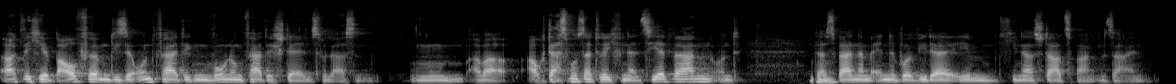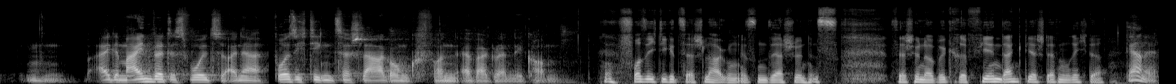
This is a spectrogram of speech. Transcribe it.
örtliche Baufirmen diese unfertigen Wohnungen fertigstellen zu lassen. Mm, aber auch das muss natürlich finanziert werden und das mhm. werden am Ende wohl wieder eben Chinas Staatsbanken sein. Mm, allgemein wird es wohl zu einer vorsichtigen Zerschlagung von Evergrande kommen. Vorsichtige Zerschlagung ist ein sehr schönes, sehr schöner Begriff. Vielen Dank dir, Steffen Richter. Gerne.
